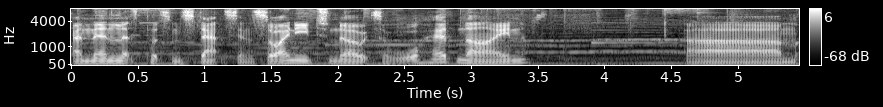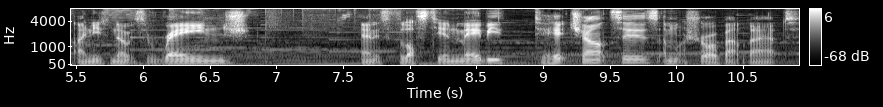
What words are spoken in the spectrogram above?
and then let's put some stats in. So I need to know it's a Warhead 9. Um, I need to know its range and its velocity and maybe to hit chances. I'm not sure about that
